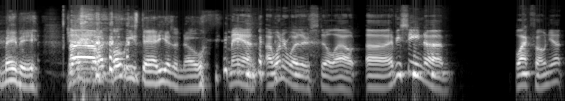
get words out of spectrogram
Maybe. Uh, oh, he's dead. He doesn't know. Man, I wonder whether they're still out. Uh, have you seen uh, Black Phone yet?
